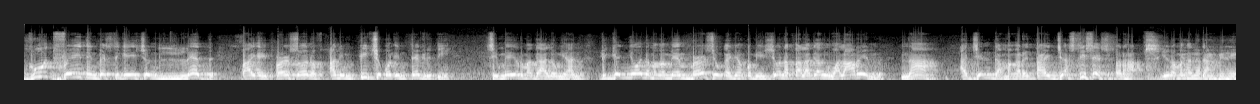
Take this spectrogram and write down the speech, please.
good faith investigation led by a person of unimpeachable integrity. Si Mayor Magalong yan, bigyan nyo ng mga members yung kanyang komisyon na talagang wala rin na agenda, mga retired justices perhaps. Yun ang Yung maganda. nabibili.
